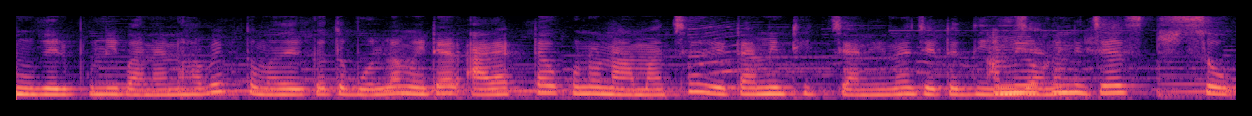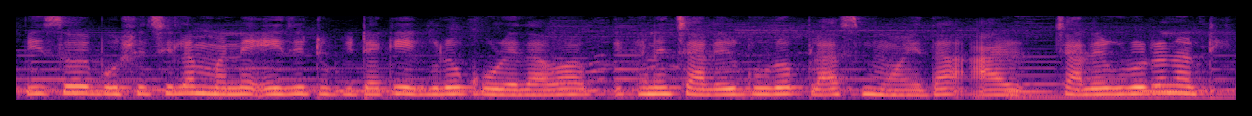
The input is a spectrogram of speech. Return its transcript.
মুগের পুলি বানানো হবে তোমাদেরকে তো বললাম এটার আর একটাও কোনো নাম আছে যেটা আমি ঠিক জানি না যেটা দিয়ে আমি ওখানে জাস্ট সোপিস হয়ে বসেছিলাম মানে এই যে টুকিটাকে এগুলো করে দেওয়া এখানে চালের গুঁড়ো প্লাস ময়দা আর চালের গুঁড়োটা না ঠিক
